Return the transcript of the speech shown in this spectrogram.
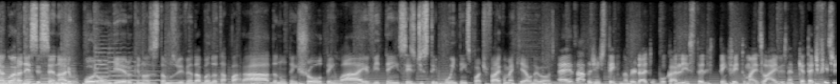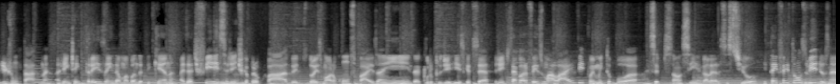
E agora nesse cenário corongueiro que nós estamos vivendo, a banda tá parada, não tem show, tem live, tem vocês distribuem, tem Spotify, como é que é o negócio? É, exato. A gente tem, na verdade, o vocalista, ele tem feito mais lives, né? Porque é até difícil de juntar, né? A gente é em três ainda, é uma banda pequena, mas é difícil, a gente fica preocupado. Eles dois moram com os pais ainda, grupos de risco, etc. A gente até agora fez uma live, foi muito boa a recepção, assim, a galera assistiu. E tem feito uns vídeos, né?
